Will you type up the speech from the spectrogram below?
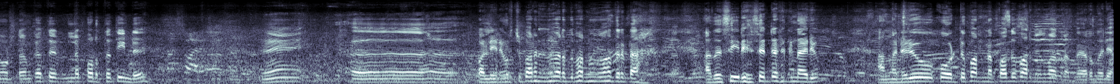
നോട്ടം കത്തീഡ്രലിൻ്റെ പുറത്തെത്തിയിട്ടുണ്ട് ഏ പള്ളീനെ കുറിച്ച് പറഞ്ഞത് വെറുതെ പറഞ്ഞത് മാത്രം കേട്ടാ അത് സീരിയസ് ആയിട്ട് എടുക്കേണ്ട കാര്യം അങ്ങനെ ഒരു കോട്ട് പറഞ്ഞപ്പോൾ അത് പറഞ്ഞത് മാത്രം വേറെ ഒന്നുമില്ല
